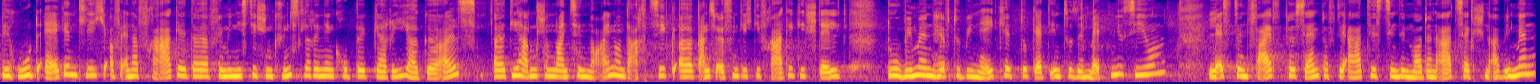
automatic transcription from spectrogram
beruht eigentlich auf einer Frage der feministischen Künstlerinnengruppe Guerilla Girls. Äh, die haben schon 1989 äh, ganz öffentlich die Frage gestellt, Do women have to be naked to get into the Met Museum? Less than 5% of the artists in the modern art section are women,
